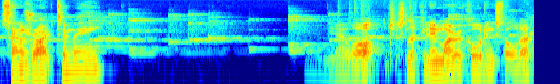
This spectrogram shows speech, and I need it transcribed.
Sounds right to me. You know what? Just looking in my recordings folder.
